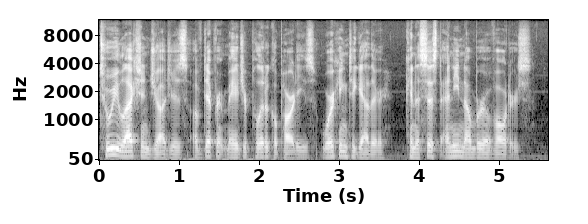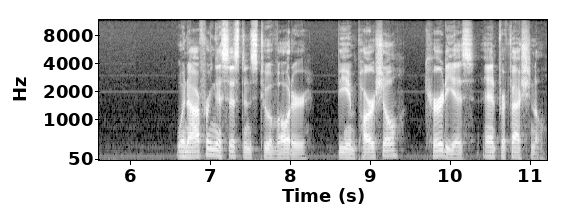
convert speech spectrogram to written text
Two election judges of different major political parties working together can assist any number of voters. When offering assistance to a voter, be impartial, courteous, and professional.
